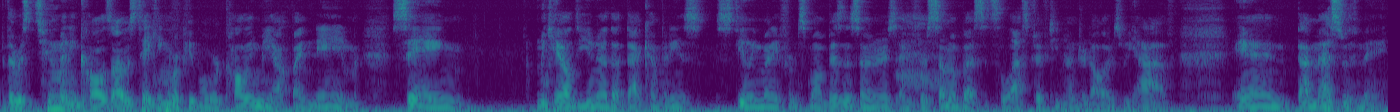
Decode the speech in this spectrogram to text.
but there was too many calls i was taking where people were calling me out by name saying Mikhail, do you know that that company is stealing money from small business owners? And for some of us it's the last $1500 we have. And that messed with me.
